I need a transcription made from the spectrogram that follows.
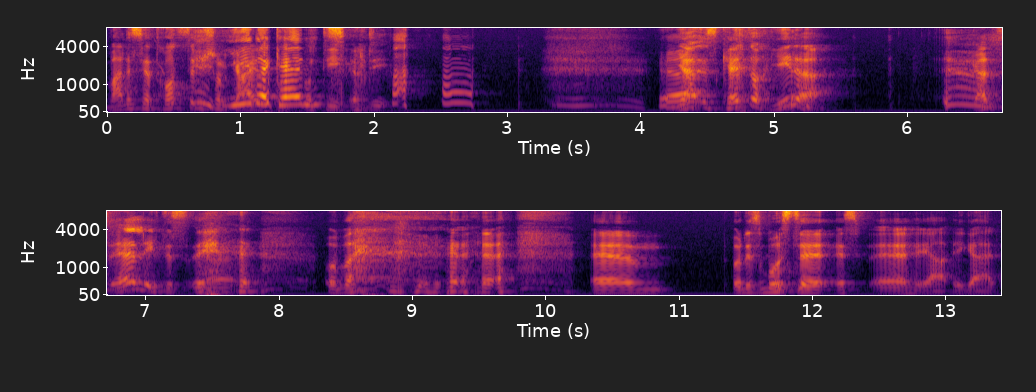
war das ja trotzdem schon geil. Jeder kennt's. Und die, und die, ja. es kennt doch jeder. Ganz ehrlich, das. und, man, ähm, und es musste, es, äh, ja, egal.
